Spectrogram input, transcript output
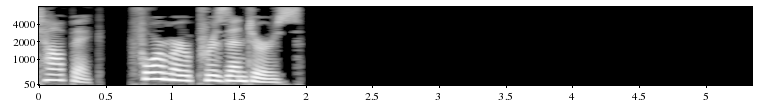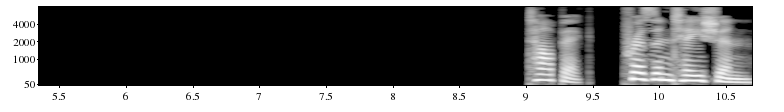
Topic: Former presenters. Topic: Presentation.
